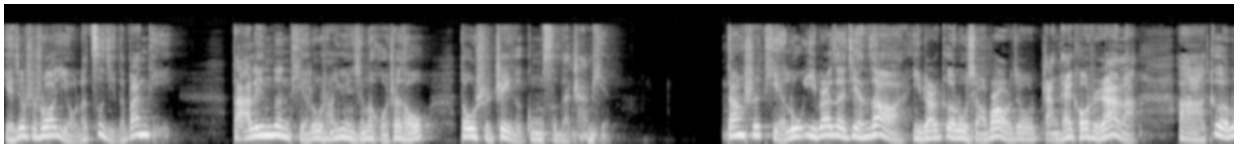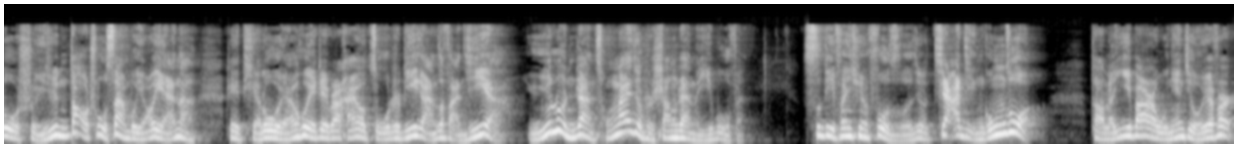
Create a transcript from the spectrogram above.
也就是说有了自己的班底。达林顿铁路上运行的火车头都是这个公司的产品。当时铁路一边在建造啊，一边各路小报就展开口水战了啊，各路水军到处散布谣言呢。这铁路委员会这边还要组织笔杆子反击啊，舆论战从来就是商战的一部分。斯蒂芬逊父子就加紧工作，到了1825年9月份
